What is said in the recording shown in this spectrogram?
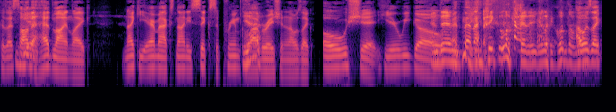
because I saw the headline like Nike Air Max 96 Supreme Yeah. collaboration, and I was like, "Oh shit, here we go!" and then, I, you take a look at it. You're like, what the? I was like,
